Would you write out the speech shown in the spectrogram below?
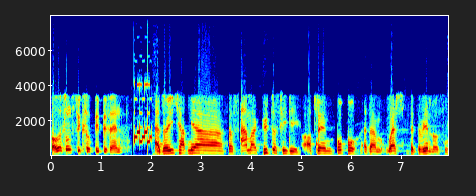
Aber sonst, wie gesagt, pipi fein. Also ich habe mir das Ammer Gütersiegel auf den Popo, also am Arsch, tätowieren lassen.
